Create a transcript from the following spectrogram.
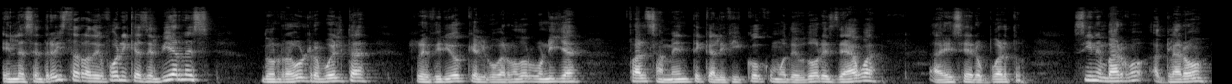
En las entrevistas radiofónicas del viernes, don Raúl Revuelta refirió que el gobernador Bonilla falsamente calificó como deudores de agua a ese aeropuerto. Sin embargo, aclaró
